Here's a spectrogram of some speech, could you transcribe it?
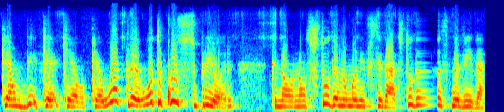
que é, um, que é, que é, que é outro, outro curso superior, que não, não se estuda numa universidade, estuda-se na vida,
